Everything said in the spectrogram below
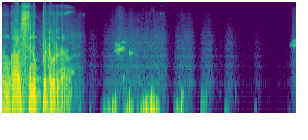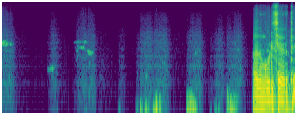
നമുക്ക് ആവശ്യത്തിന് ഉപ്പിട്ട് കൊടുക്കാം. അതും കൂടി ചേർത്ത്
